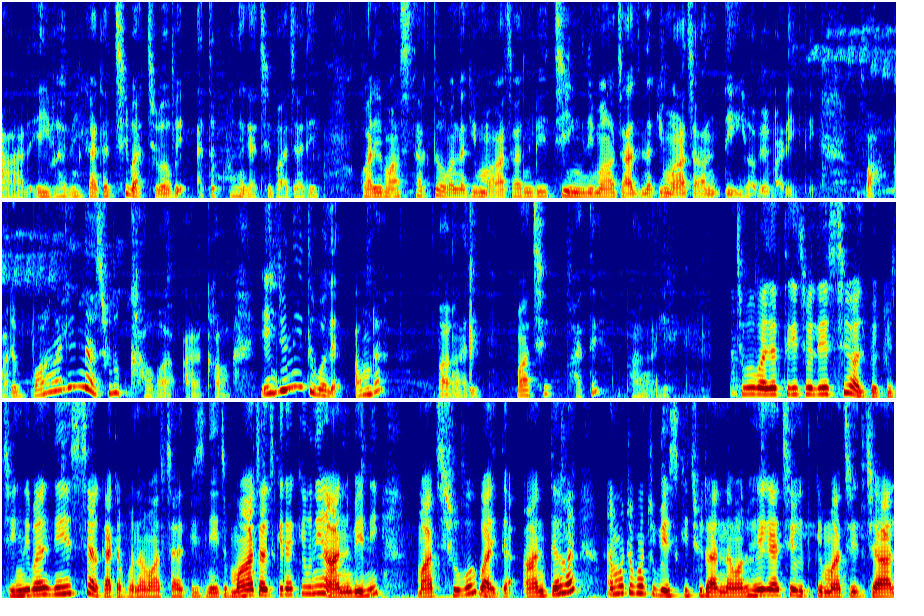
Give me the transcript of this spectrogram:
আর এইভাবেই কাটাচ্ছি, বাচ্চাবাবু এতক্ষণে গেছে বাজারে। ঘরে মাছ থাকতো আমার নাকি মাছ আনবে, চিংড়ি মাছ, আজ নাকি মাছ আনতেই হবে বাড়িতে। বাপারে, বাঙালি না শুধু খাওয়া আর খাওয়া। এই জন্যই তো বলে, আমরা বাঙালি, মাছে, ভাতে বাঙালি। চুবো বাজার থেকে চলে এসেছি, অল্প একটু চিংড়ি মাছ নিয়ে এসেছি আর কাটাপোনা মাছ চার পিস নিয়েছে মাছ আজকে নাকি উনি আনবেনি মাছ শুভ, বাড়িতে আনতে হয় আর মোটামুটি বেশ কিছু রান্না আমার হয়ে গেছে। ওদিকে মাছের জাল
